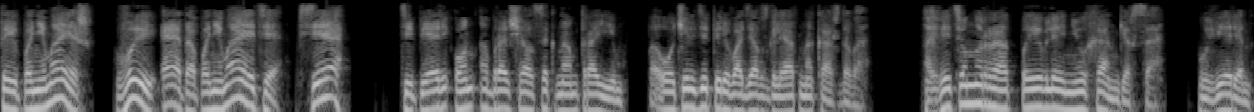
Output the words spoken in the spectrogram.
ты понимаешь? Вы это понимаете? Все? Теперь он обращался к нам троим, по очереди переводя взгляд на каждого. А ведь он рад появлению Хангерса. Уверен,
